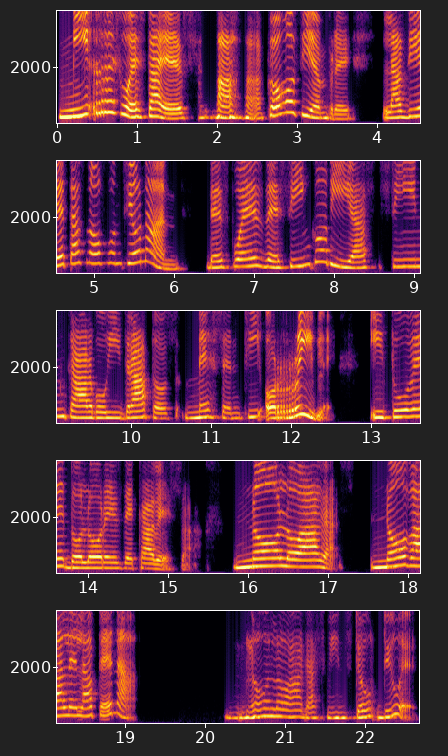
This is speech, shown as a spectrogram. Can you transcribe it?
Mi respuesta es, como siempre, las dietas no funcionan. Después de cinco días sin carbohidratos, me sentí horrible y tuve dolores de cabeza. No lo hagas, no vale la pena. No lo hagas means don't do it.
